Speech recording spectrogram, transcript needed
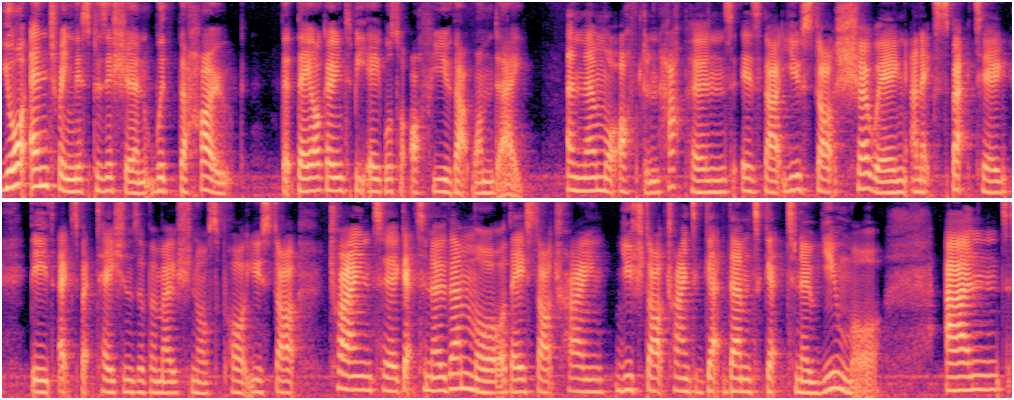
You're entering this position with the hope that they are going to be able to offer you that one day. And then what often happens is that you start showing and expecting these expectations of emotional support. You start trying to get to know them more, or they start trying, you start trying to get them to get to know you more. And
